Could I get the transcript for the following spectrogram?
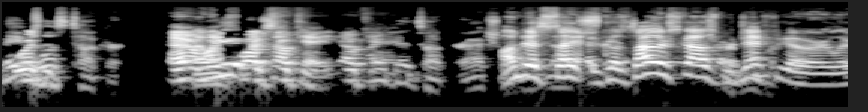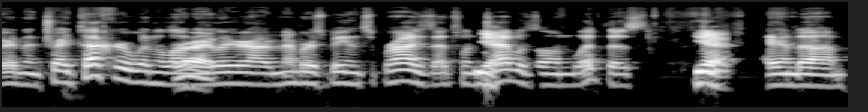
Maybe Was it it- was Tucker. Uh, when it was okay, okay. Tucker. Actually, I'm just No, saying because Tyler Scott was projected to go earlier, and then Tre Tucker went a lot Right. earlier. I remember us being surprised. That's when Yeah. Chad was on with us, Yeah, and um,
